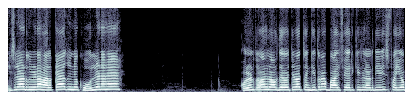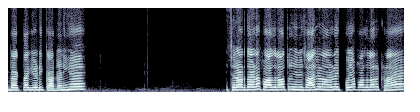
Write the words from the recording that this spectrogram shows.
ਇਸ ਲੜ ਨੂੰ ਜਿਹੜਾ ਹਲਕਾ ਹੈ, ਤੁਸੀਂ ਖੋਲ ਲੈਣਾ ਹੈ। ਖੋਲਣ ਤੋਂ ਬਾਅਦ ਲੜ ਦੇ ਵਿੱਚ ਜਿਹੜਾ ਚੰਗੀ ਤਰ੍ਹਾਂ ਬਾਜ ਫੇਰ ਕੇ ਇਸ ਲੜ ਦੀ ਜਿਹੜੀ ਸਫ਼ਾਈ ਉਹ ਬੈਕ ਤੱਕ ਜਿਹੜੀ ਕਰ ਲੈਣੀ ਹੈ। ਇਸ ਲੜ ਦਾ ਜਿਹੜਾ ਫਾਸਲਾ, ਤੁਸੀਂ ਨੇ ਸਾਰੇ ਲੜਾਂ ਦਾ ਜਿਹੜਾ ਇੱਕੋ ਜਿਹਾ ਫਾਸਲਾ ਰੱਖਣਾ ਹੈ।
